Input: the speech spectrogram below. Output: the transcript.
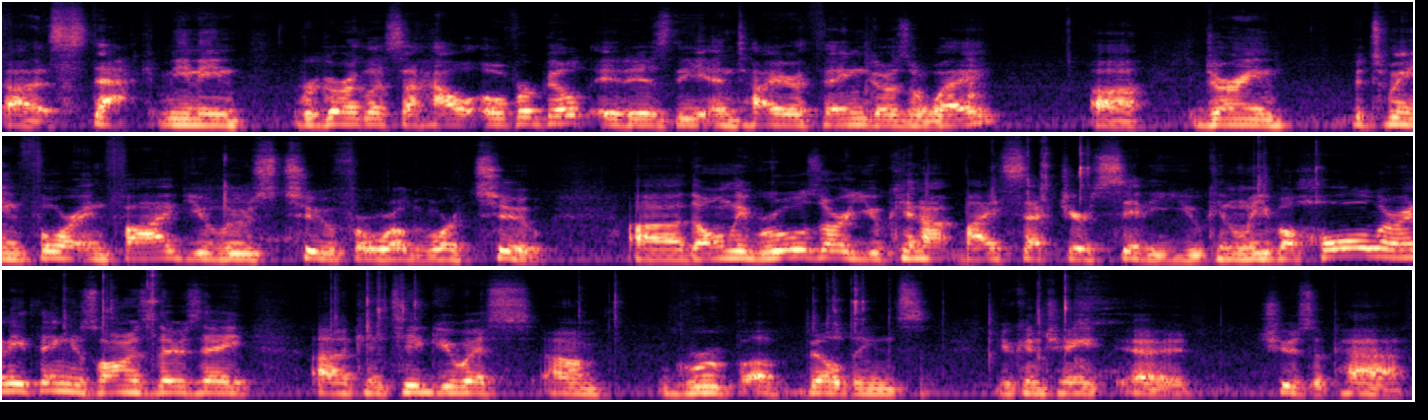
uh, stack, meaning regardless of how overbuilt it is, the entire thing goes away. Uh, during between four and five, you lose two for World War II. Uh, the only rules are you cannot bisect your city. You can leave a hole or anything as long as there's a uh, contiguous um, group of buildings. You can cha- uh, choose a path.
